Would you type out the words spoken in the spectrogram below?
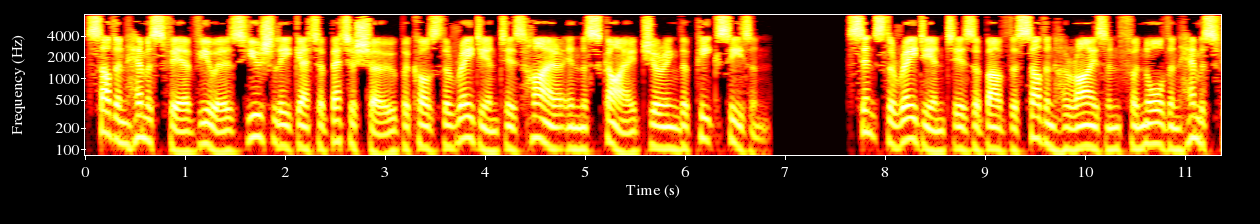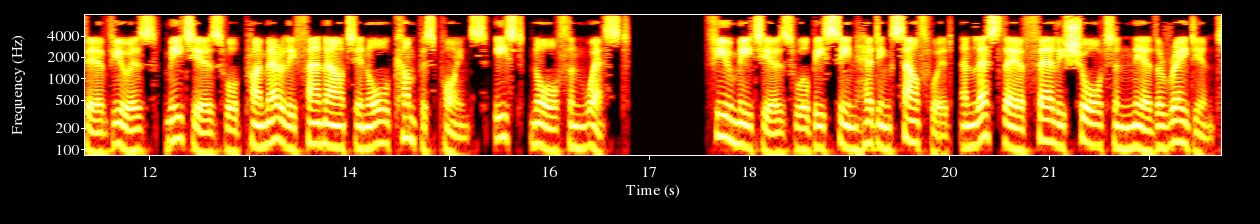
Southern Hemisphere viewers usually get a better show because the radiant is higher in the sky during the peak season. Since the radiant is above the southern horizon for Northern Hemisphere viewers, meteors will primarily fan out in all compass points, east, north and west. Few meteors will be seen heading southward, unless they are fairly short and near the radiant.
